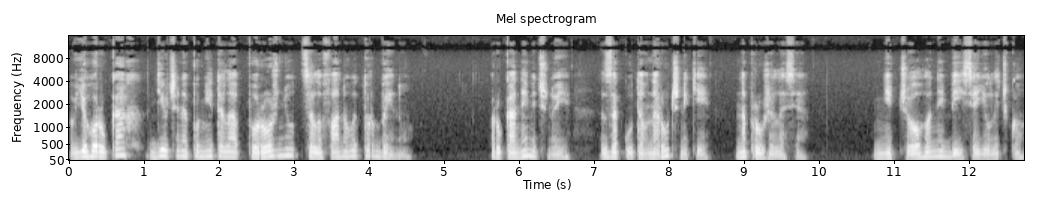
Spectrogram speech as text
В його руках дівчина помітила порожню целофанову торбину. Рука немічної, закута в наручники, напружилася. Нічого не бійся, Юлечко,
